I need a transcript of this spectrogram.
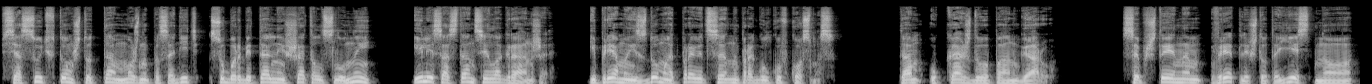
Вся суть в том, что там можно посадить суборбитальный шаттл с Луны или со станции Лагранжа, и прямо из дома отправиться на прогулку в космос. Там у каждого по ангару. С Эпштейном вряд ли что-то есть, но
